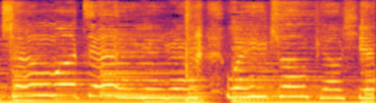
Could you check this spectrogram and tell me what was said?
我这沉默的演员，伪装表演。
